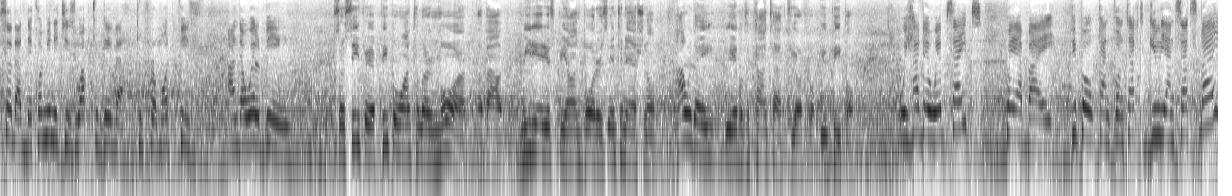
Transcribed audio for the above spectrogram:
so that the communities work together to promote peace and the well-being so, Sifa, if people want to learn more about Mediators Beyond Borders International, how would they be able to contact your, you people? We have a website whereby people can contact Gillian Saxby,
